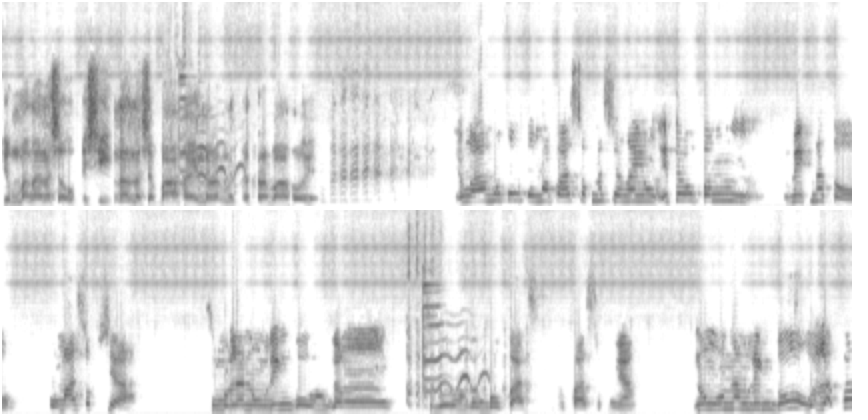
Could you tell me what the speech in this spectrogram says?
yung mga nasa opisina, nasa bahay na lang nagtatrabaho eh. Yung amo ko, pumapasok na siya ngayong, ito pang week na to, pumasok siya. Simula nung linggo hanggang, siguro hanggang bukas, ang pasok niya. Nung unang linggo, wala pa,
